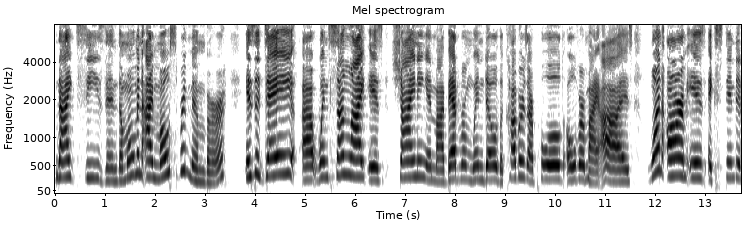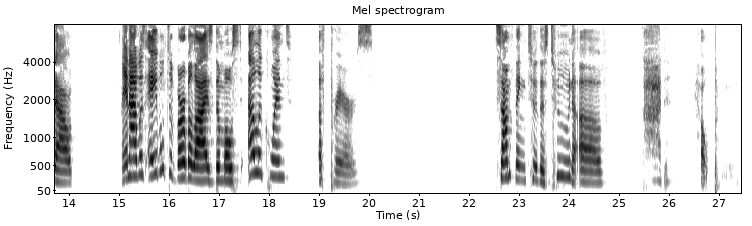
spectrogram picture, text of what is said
night season, the moment I most remember is a day uh, when sunlight is shining in my bedroom window. The covers are pulled over my eyes. One arm is extended out. And I was able to verbalize the most eloquent of prayers. Something to the tune of, God, help me.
